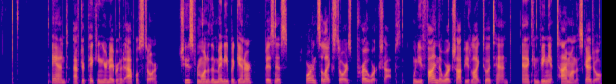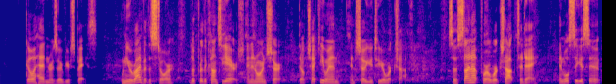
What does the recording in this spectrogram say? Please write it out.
And after picking your neighborhood Apple store, choose from one of the many beginner, business, or in select stores, pro workshops. When you find the workshop you'd like to attend and a convenient time on the schedule, go ahead and reserve your space. When you arrive at the store, look for the concierge in an orange shirt. They'll check you in and show you to your workshop. So sign up for a workshop today, and we'll see you soon.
